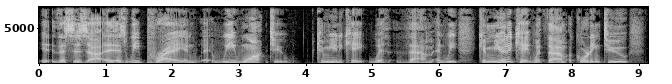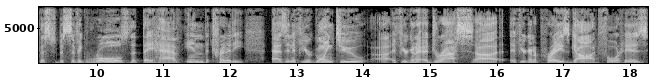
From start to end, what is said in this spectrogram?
It, this is, uh, as we pray and we want to communicate with them and we communicate with them according to the specific roles that they have in the Trinity. As in, if you're going to, uh, if you're going to address, uh, if you're going to praise God for his,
